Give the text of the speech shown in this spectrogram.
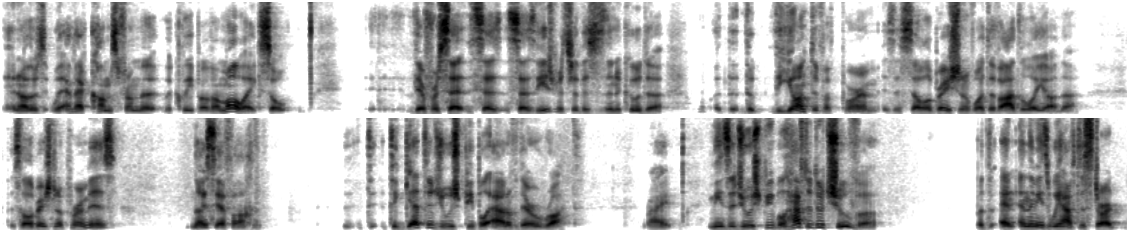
in others, and that comes from the the klip of Amalek. So therefore, says says, says the Ishbitzer, this is the Nakuda. The, the, the Yontif of Purim is the celebration of what of Adlo Yada. The celebration of Purim is to, to get the Jewish people out of their rut, right? Means the Jewish people have to do tshuva. But, and, and that means we have to start,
